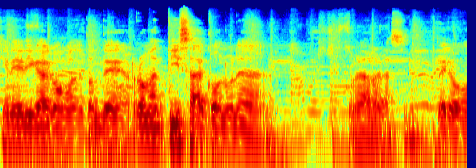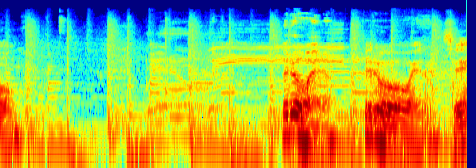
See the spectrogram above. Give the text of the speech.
genérica, como de donde romantiza con una, con una relación. Pero, Pero bueno. pero bueno, sí.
